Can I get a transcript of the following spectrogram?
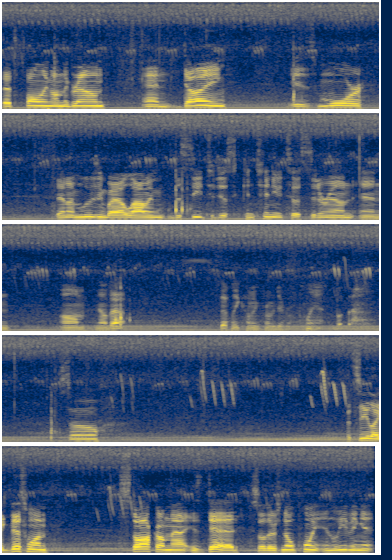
that's falling on the ground and dying is more than I'm losing by allowing the seed to just continue to sit around and um, now that definitely coming from a different plant but so but see like this one stalk on that is dead so there's no point in leaving it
